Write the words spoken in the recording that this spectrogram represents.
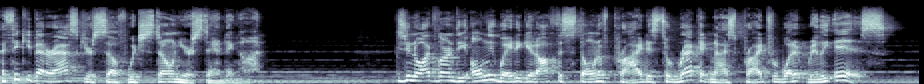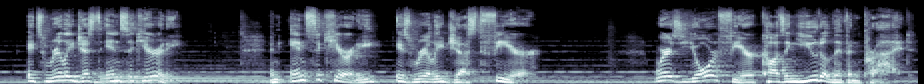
I think you better ask yourself which stone you're standing on. Because you know, I've learned the only way to get off the stone of pride is to recognize pride for what it really is. It's really just insecurity. And insecurity is really just fear. Where's your fear causing you to live in pride?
